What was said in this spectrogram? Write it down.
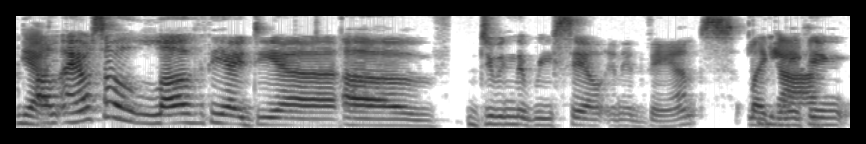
Yeah. Um, I also love the idea of doing the resale in advance like yeah. making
